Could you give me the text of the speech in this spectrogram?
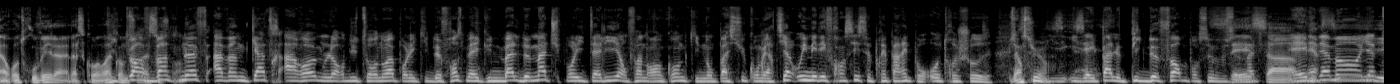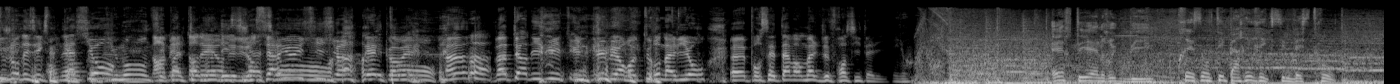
euh, retrouver la, la squadra comme ça Victoire là, ce soir. 29 à 24 à Rome lors du tournoi pour l'équipe de France, mais avec une balle de match pour l'Italie en fin de rencontre qu'ils n'ont pas su convertir. Oui, mais les Français se préparaient pour autre chose. Bien sûr. Ils n'avaient pas le pic de forme pour ce, ce C'est match. ça. Et évidemment, il y a toujours des explications. du monde, non, c'est mais pas le attendez, on est des gens sérieux ici sur RTL quand même. Hein 20h18, une pub et on retourne à Lyon euh, pour cet avant-match de France-Italie. RTL Rugby, Présenté par Eric Silvestro.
